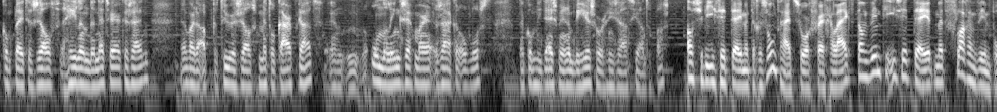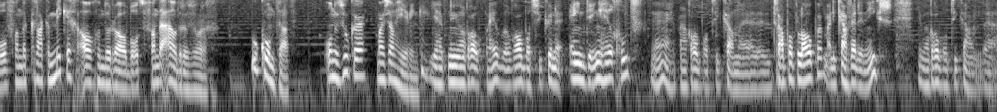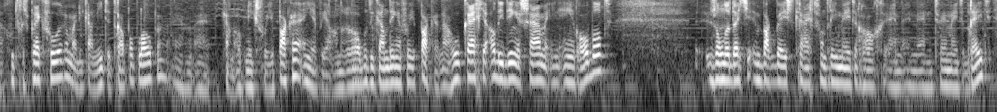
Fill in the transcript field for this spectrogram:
complete zelfhelende netwerken zijn... waar de apparatuur zelfs met elkaar praat en onderling zeg maar, zaken oplost. Daar komt niet eens meer een beheersorganisatie aan te pas. Als je de ICT met de gezondheidszorg vergelijkt... dan wint de ICT het met vlag en wimpel van de krakkemikkig ogende robots van de ouderenzorg. Hoe komt dat? Onderzoeker Marcel Hering. Je hebt nu een ro heel veel robots die kunnen één ding heel goed. Je hebt een robot die kan uh, de trap oplopen, maar die kan verder niets. Je hebt een robot die kan uh, goed gesprek voeren, maar die kan niet de trap oplopen. En uh, kan ook niks voor je pakken. En je hebt weer een andere robot die kan dingen voor je pakken. Nou, hoe krijg je al die dingen samen in één robot... zonder dat je een bakbeest krijgt van drie meter hoog en, en, en twee meter breed...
